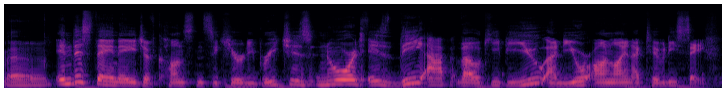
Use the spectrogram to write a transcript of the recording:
man. In this day and age of constant security breaches, Nord is the app that will keep you and your online activity safe.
